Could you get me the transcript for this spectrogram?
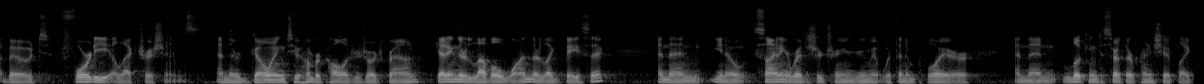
about 40 electricians, and they're going to Humber College or George Brown, getting their level one. They're like basic, and then you know signing a registered training agreement with an employer, and then looking to start their apprenticeship. Like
